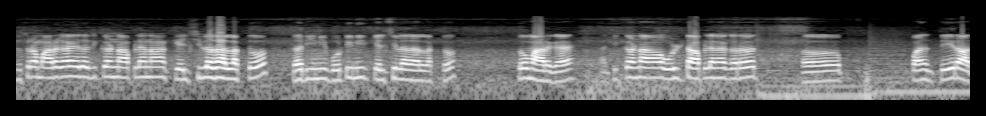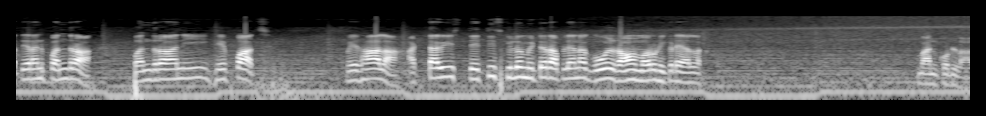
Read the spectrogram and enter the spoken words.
दुसरा मार्ग आहे तो तिकडनं आपल्याला केलशीला जायला लागतो. तरीनी बोटीनी केलशीला जायला लागतो. तो मार्ग आहे. आणि तिकडनं उलटा आपल्याला करत प तेरा तेरा आणि पंधरा. पंधरा आणि हे पाच. म्हणजे दहाला अठ्ठावीस तेहतीस किलोमीटर आपल्याला गोल राऊंड मारून इकडे यायला लागतं. बानकोटला.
